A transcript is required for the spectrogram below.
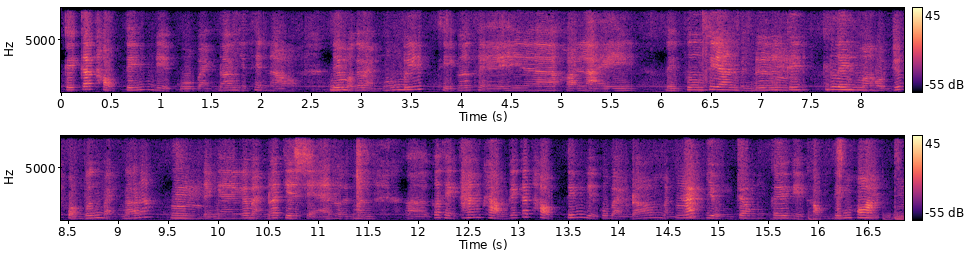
Cái cách học tiếng Việt của bạn đó như thế nào? Nếu mà các bạn muốn biết thì có thể à, hỏi lại Lệ Phương Thúy Anh mình đưa Ừ. cái, cái link mà hồi trước phỏng vấn bạn đó đó Ừ. để nghe các bạn đó chia sẻ rồi mình à, có thể tham khảo cái cách học tiếng Việt của bạn đó mình Ừ. áp dụng trong cái việc học tiếng Hoa. Ừ.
